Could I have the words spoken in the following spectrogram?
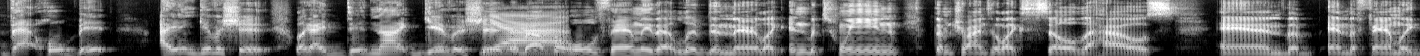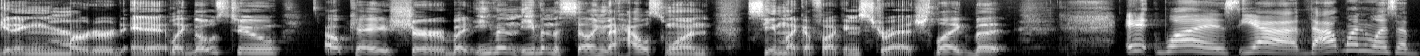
that whole bit I didn't give a shit. Like I did not give a shit about the old family that lived in there like in between them trying to like sell the house and the and the family getting murdered in it. Like those two okay, sure, but even even the selling the house one seemed like a fucking stretch. Like the It was, yeah. That one was a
